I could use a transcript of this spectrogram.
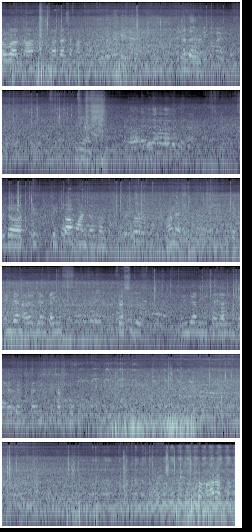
ಸೌಹಾರ್ದ ಸಹಕಾರ ಸಂಘ ಅಂತ ಉಂಟು. ಇಲ್ಲ ಇದು ಟಿ- ಟಿಕ್ಕಾ ಪಾಯಿಂಟ್ ಅಂತ ಉಂಟು non veg Indian Arabian Chinese fresh Indian ಸ್ಟೈಲಲ್ಲಿ ಮತ್ತು ಅರೇಬಿಯನ್ ಸ್ಟೈಲ್ಸ್ ಫ್ರೆಶ್ ಜ್ಯೂಸ್ ತುಂಬ ಭಾರ ಆಗ್ತದೆ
